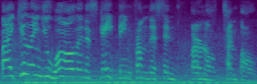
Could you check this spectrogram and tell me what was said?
By killing you all and escaping from this infernal temple.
